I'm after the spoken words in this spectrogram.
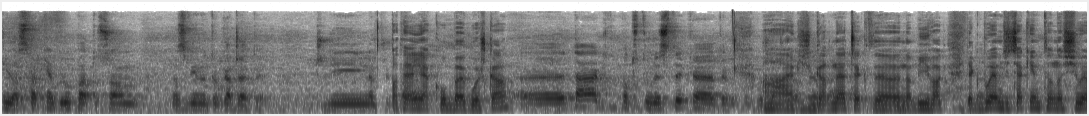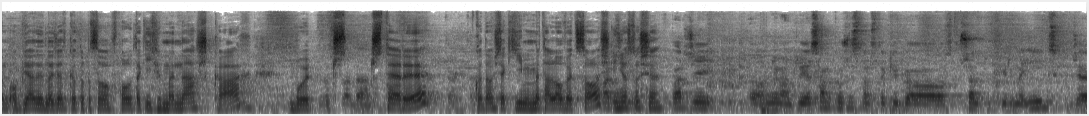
I ostatnia grupa to są, nazwijmy to gadżety. Czyli na przykład... Patelnia, kubek, łyżka? E, tak, pod turystykę, tego typu A, jakiś rozwiązania. garneczek e, na biwak. Jak byłem dzieciakiem, to nosiłem obiady dla dziadka, który pracował w polu, takich menażkach. Były cztery. Tak, tak, tak. Wkładało się taki metalowe coś i niosło się... Bardziej, o nie mam, tu ja sam korzystam z takiego sprzętu firmy X, gdzie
